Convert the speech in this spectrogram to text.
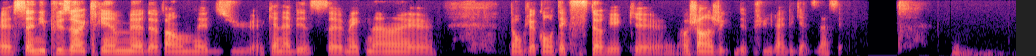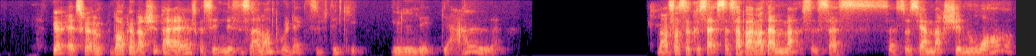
ce n'est plus un crime de vendre du cannabis. maintenant, donc, le contexte historique a changé depuis la légalisation que, donc, un marché parallèle, est-ce que c'est nécessairement pour une activité qui est illégale? Dans le sens que ça, s'apparente à ça, s'associe à marché noir,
